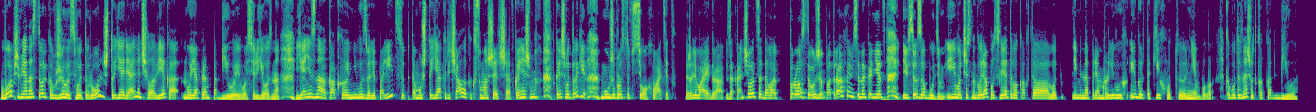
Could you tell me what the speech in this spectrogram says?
В общем, я настолько вжилась в эту роль, что я реально человека, ну, я прям побила его, серьезно. Я не знаю, как не вызвали полицию, потому что я кричала как сумасшедшая. В конечном, в конечном итоге мы уже просто все, хватит ролевая игра заканчивается, давай просто уже потрахаемся наконец и все забудем. И вот, честно говоря, после этого как-то вот именно прям ролевых игр таких вот э, не было. Как будто, знаешь, вот как отбило.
